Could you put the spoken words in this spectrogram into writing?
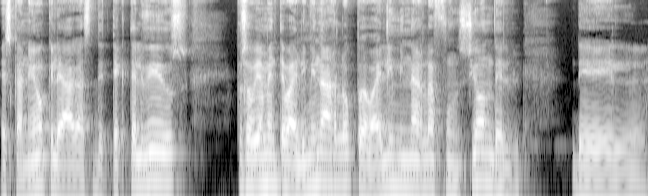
escaneo que le hagas detecte el virus, pues obviamente va a eliminarlo, pero va a eliminar la función del, del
